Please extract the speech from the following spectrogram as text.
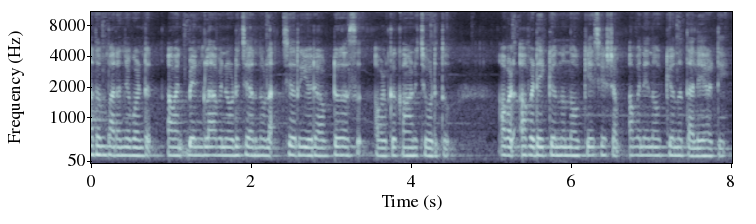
അതും പറഞ്ഞുകൊണ്ട് അവൻ ബംഗ്ലാവിനോട് ചേർന്നുള്ള ചെറിയൊരു ഔട്ട് ഹൗസ് അവൾക്ക് കാണിച്ചു കൊടുത്തു. അവൾ അവിടേക്കൊന്ന് നോക്കിയ ശേഷം അവനെ നോക്കിയൊന്ന് തലയാട്ടി.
